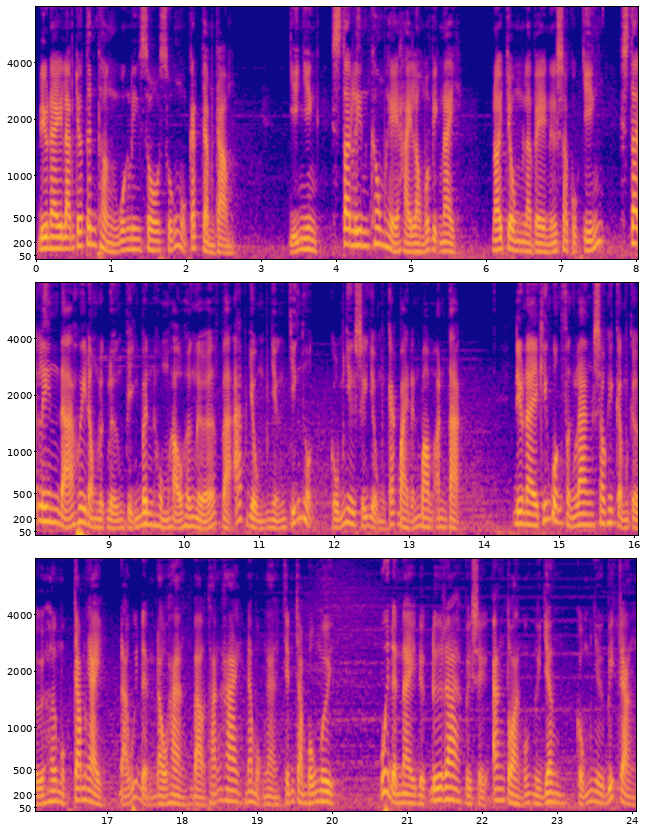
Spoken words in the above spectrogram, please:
Điều này làm cho tinh thần quân Liên Xô xuống một cách trầm trọng. Dĩ nhiên, Stalin không hề hài lòng với việc này. Nói chung là về nửa sau cuộc chiến, Stalin đã huy động lực lượng viện binh hùng hậu hơn nữa và áp dụng những chiến thuật cũng như sử dụng các bài đánh bom anh tạc. Điều này khiến quân Phần Lan sau khi cầm cự hơn 100 ngày đã quyết định đầu hàng vào tháng 2 năm 1940. Quyết định này được đưa ra vì sự an toàn của người dân cũng như biết rằng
